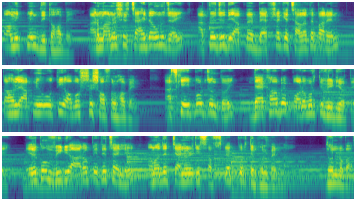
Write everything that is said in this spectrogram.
কমিটমেন্ট দিতে হবে। আর মানুষের চাহিদা অনুযায়ী আপনি যদি আপনার ব্যবসাকে চালাতে পারেন, তাহলে আপনি অতি অবশ্যই সফল হবেন। আজকে এই পর্যন্তই, দেখা হবে পরবর্তী ভিডিওতে। এরকম ভিডিও আরও পেতে চাইলে আমাদের চ্যানেলটি সাবস্ক্রাইব করতে ভুলবেন না। ধন্যবাদ।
